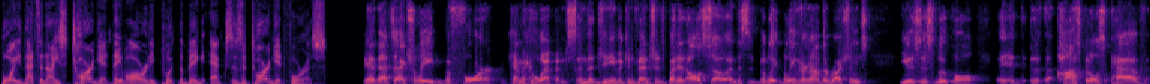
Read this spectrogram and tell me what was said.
boy, that's a nice target. They've already put the big X as a target for us. Yeah, that's actually before chemical weapons in the Geneva Conventions. But it also, and this is, believe, it or not, the Russians use this loophole. It, hospitals have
